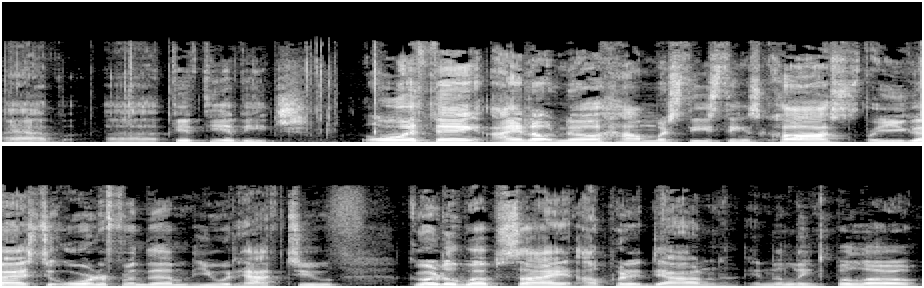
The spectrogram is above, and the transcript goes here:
I have uh, 50 of each. The only thing, I don't know how much these things cost. For you guys to order from them, you would have to go to the website. I'll put it down in the link below.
